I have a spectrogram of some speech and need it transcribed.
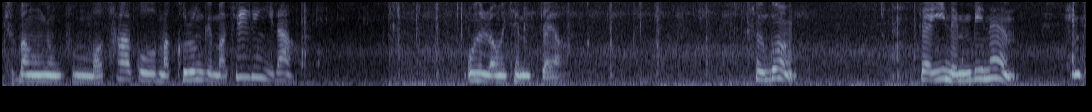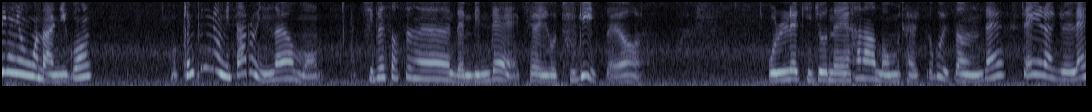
주방용품 뭐 사고 막 그런 게 막 힐링이라 오늘 너무 재밌어요. 그리고 제가 이 냄비는 캠핑용은 아니고 뭐 캠핑용이 따로 있나요 뭐 집에서 쓰는 냄비인데 제가 이거 두 개 있어요. 원래 기존에 하나 너무 잘 쓰고 있었는데 세일하길래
